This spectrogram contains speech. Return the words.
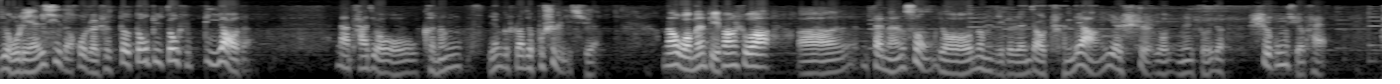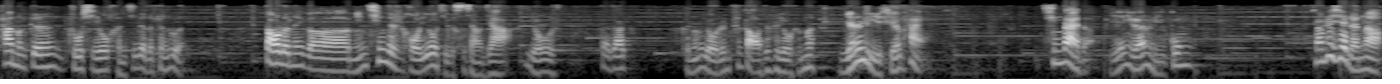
有联系的，或者是都都必都是必要的，那他就可能严格说来就不是理学。那我们比方说。呃，在南宋有那么几个人叫陈亮、叶氏，有那所谓的士公学派，他们跟朱熹有很激烈的争论。到了那个明清的时候，也有几个思想家，有大家可能有人知道，就是有什么颜理学派，清代的颜元理工，像这些人呢，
